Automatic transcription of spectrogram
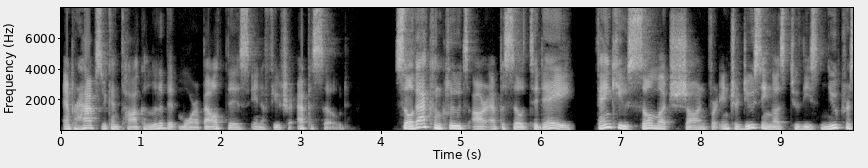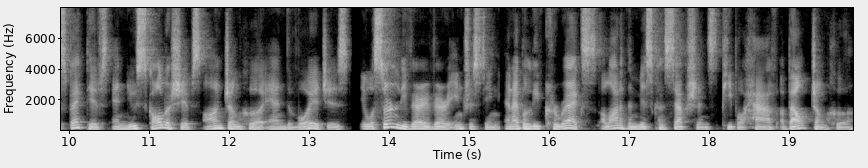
and perhaps we can talk a little bit more about this in a future episode. So that concludes our episode today. Thank you so much, Sean, for introducing us to these new perspectives and new scholarships on Zheng He and the voyages. It was certainly very, very interesting, and I believe corrects a lot of the misconceptions people have about Zheng He.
